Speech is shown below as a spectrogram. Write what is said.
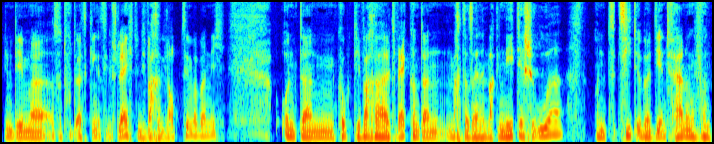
indem er so tut, als ging es ihm schlecht und die Wache glaubt ihm aber nicht. Und dann guckt die Wache halt weg und dann macht er seine magnetische Uhr und zieht über die Entfernung von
